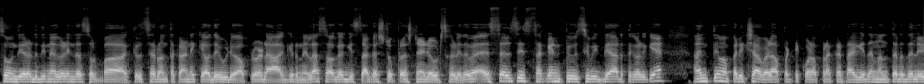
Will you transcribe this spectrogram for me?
ಸೊ ಒಂದು ಎರಡು ದಿನಗಳಿಂದ ಸ್ವಲ್ಪ ಕೆಲಸ ಇರುವಂಥ ಕಾರಣಕ್ಕೆ ಯಾವುದೇ ವಿಡಿಯೋ ಅಪ್ಲೋಡ್ ಆಗಿರಲಿಲ್ಲ. ಸೊ ಹಾಗಾಗಿ ಸಾಕಷ್ಟು ಪ್ರಶ್ನೆ ಡೌಟ್ಸ್ಗಳಿದ್ದಾವೆ S L C second P U C ವಿದ್ಯಾರ್ಥಿಗಳಿಗೆ ಅಂತಿಮ ಪರೀಕ್ಷಾ ವೇಳಾಪಟ್ಟಿ ಕೂಡ ಪ್ರಕಟ ಆಗಿದೆ. ನಂತರದಲ್ಲಿ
